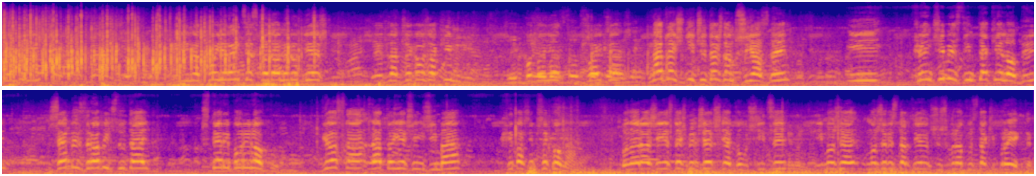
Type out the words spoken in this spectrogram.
Dzięki. I na Twoje ręce składamy również y, dla Grzegorza Kimli. Bo to jest, słuchajcie, nadleśniczy też nam przyjazny i kręcimy z nim takie lody, żeby zrobić tutaj cztery pory roku. Wiosna, lato, jesień, zima. Chyba się przekona. Bo na razie jesteśmy grzeczni jako ucznicy i może, może wystartujemy w przyszłym roku z takim projektem.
